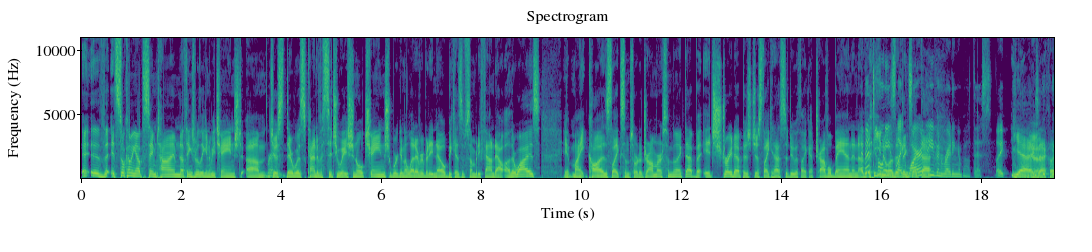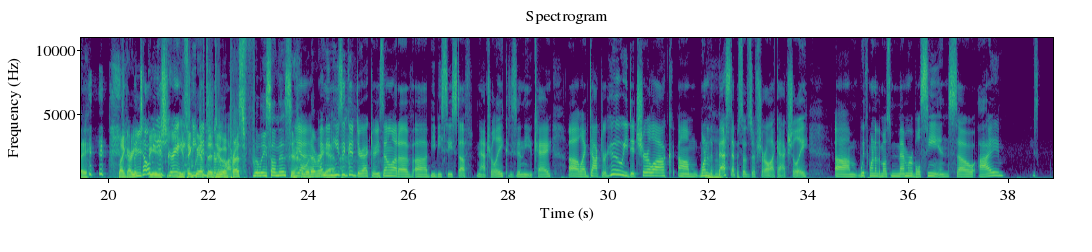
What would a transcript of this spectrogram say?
it- it- It's still coming out at the same time. Nothing's really going to be changed. Um, Right. Just there was kind of a situational change. We're going to let everybody know because if somebody found out otherwise, it might cause like some sort of drama or something like that. But it straight up is just like it has to do with like a travel ban and I other bet you know other like, things why like are that. they even writing about this? Like, yeah, Yeah. exactly. like, are you? Toby are you, is great. You think He we have to did do a press release on this or yeah, whatever? I mean, yeah. he's a good director. He's done a lot of uh, BBC stuff naturally because he's in the UK, uh, like Doctor Who. He did Sherlock, um, one Mm-hmm. of the best episodes of Sherlock, actually, um, with one of the most memorable scenes. So I,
